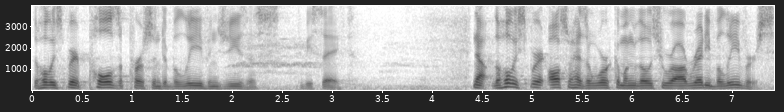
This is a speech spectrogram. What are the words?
The Holy Spirit pulls a person to believe in Jesus to be saved. Now, the Holy Spirit also has a work among those who are already believers.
